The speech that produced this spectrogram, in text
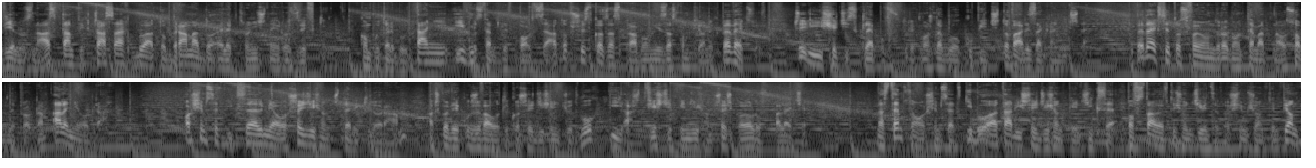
wielu z nas w tamtych czasach była to brama do elektronicznej rozrywki. Komputer był tani i dostępny w Polsce, a to wszystko za sprawą niezastąpionych Peweksów, czyli sieci sklepów, w których można było kupić towary zagraniczne. Peweksy to swoją drogą temat na osobny program, ale nie o grach. 800 XL miało 64 kg, aczkolwiek używało tylko 62 i aż 256 kolorów w palecie. Następcą 800 było Atari 65 XL. Powstałe w 1985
